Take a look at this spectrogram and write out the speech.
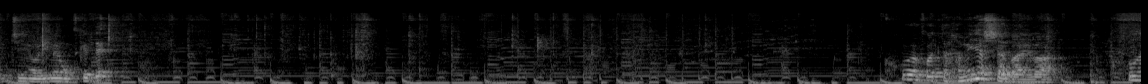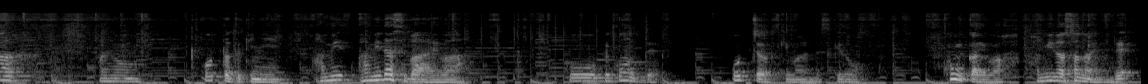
っちに折り目をつけてここがこうやってはみ出した場合はここがあの折った時にはみはみ出す場合はこうペコンって折っちゃう時もあるんですけど今回ははみ出さないので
